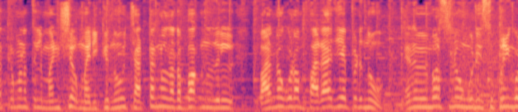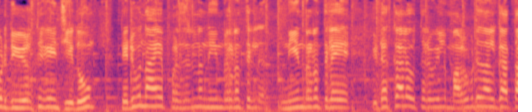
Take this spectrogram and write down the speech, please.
ആക്രമണത്തിൽ മനുഷ്യർ മരിക്കുന്നു. ചട്ടങ്ങൾ നടപ്പാക്കുന്നതിൽ ഭരണകൂടം പരാജയപ്പെടുന്നു എന്ന വിമർശനവും കൂടി സുപ്രീം കോടതി ഉയർത്തുകയും ചെയ്തു. തെരുവുനായ പ്രചരണ നിയന്ത്രണത്തിൽ നിയന്ത്രണത്തിലെ ഇടക്കാല ഉത്തരവിൽ മറുപടി നൽകാത്ത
